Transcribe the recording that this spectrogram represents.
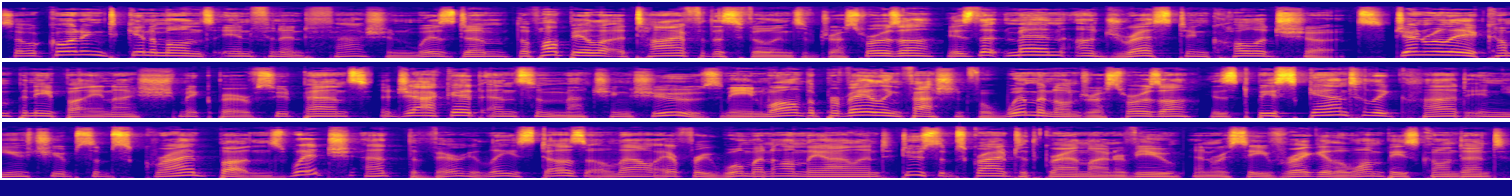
So according to Kinemon's infinite fashion wisdom, the popular attire for the civilians of Dressrosa is that men are dressed in collared shirts, generally accompanied by a nice schmick pair of suit pants, a jacket, and some matching shoes. Meanwhile, the prevailing fashion for women on Dressrosa is to be scantily clad in YouTube subscribe buttons, which, at the very least, does allow every woman on the island to subscribe to the Grand Line Review and receive regular One Piece content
